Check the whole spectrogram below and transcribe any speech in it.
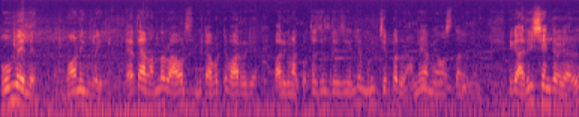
భూమి వెళ్ళారు మార్నింగ్ ఫ్లైట్ లేకపోతే వాళ్ళందరూ రావాల్సింది కాబట్టి వారికి వారికి నాకు కొత్త తెలిసి అంటే ముందు చెప్పారు అన్నయ్య మేము వస్తాం ఇక. హరీష్ శంకర్ గారు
